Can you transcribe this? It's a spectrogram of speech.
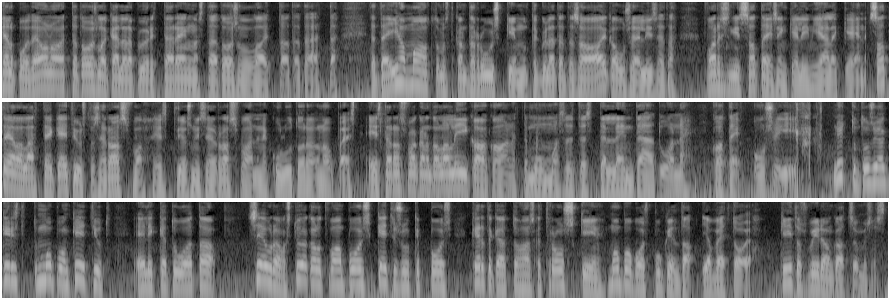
Helpoiten on, että toisella kädellä pyörittää rengasta ja toisella laittaa tätä. Että tätä ei ihan mahdottomasti kannata ruiskiin, mutta kyllä tätä saa aika usein lisätä, varsinkin sateisen kelin jälkeen. Sateella lähtee ketjusta se rasva ja sitten jos niissä ei ole rasvaa, niin ne kuluu todella nopeasti. Ei sitä rasvaa kannata olla liikaakaan, että muun muassa sitä sitten lentää tuonne kateosiin. Nyt on tosiaan kiristetty mopon ketjut, eli tuota, Seuraavaksi työkalut vaan pois, ketjusuhke pois, kertakäyttöhanskat roskiin, mopo pois pukilta ja vetoja. Kiitos videon katsomisesta.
